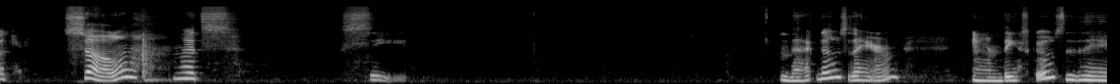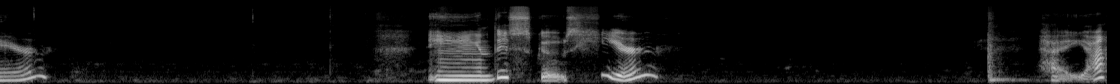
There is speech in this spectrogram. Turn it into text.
Okay, so let's see. That goes there. And this goes there. And this goes here. Hiya.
